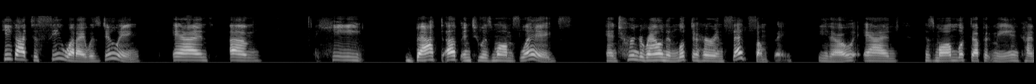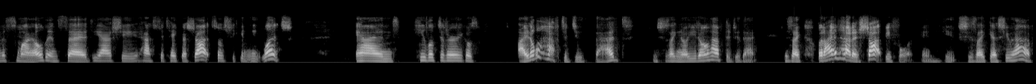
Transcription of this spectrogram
he got to see what i was doing. And um, he backed up into his mom's legs and turned around and looked at her and said something you know? And his mom looked up at me and kind of smiled and said yeah she has to take a shot so she can eat lunch. And he looked at her he goes i don't have to do that and she's like no you don't have to do that he's like but i've had a shot before and he, she's like yes you have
